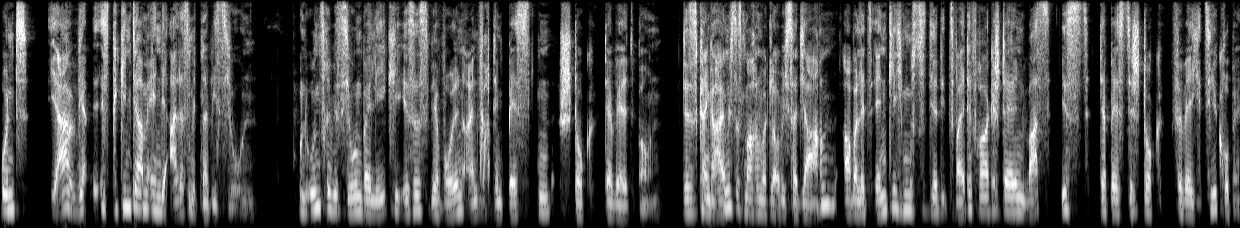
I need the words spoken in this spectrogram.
Und ja, wir, es beginnt ja am Ende alles mit einer Vision. Und unsere Vision bei Leki ist es, wir wollen einfach den besten Stock der Welt bauen. Das ist kein Geheimnis, das machen wir, glaube ich, seit Jahren. Aber letztendlich musst du dir die zweite Frage stellen, was ist der beste Stock für welche Zielgruppe?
